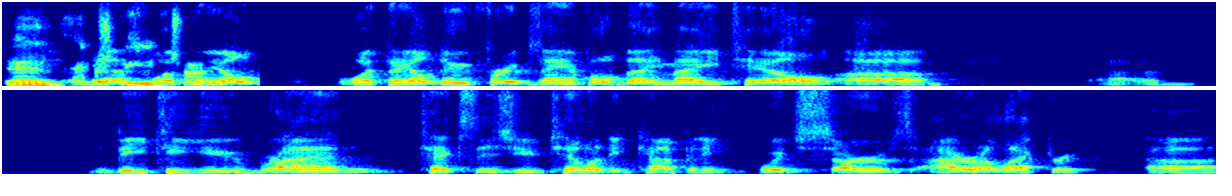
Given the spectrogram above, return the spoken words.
They're actually yes, what they'll what they'll do, for example, they may tell uh, uh, BTU, Bryan Texas Utility Company, which serves our electric uh,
